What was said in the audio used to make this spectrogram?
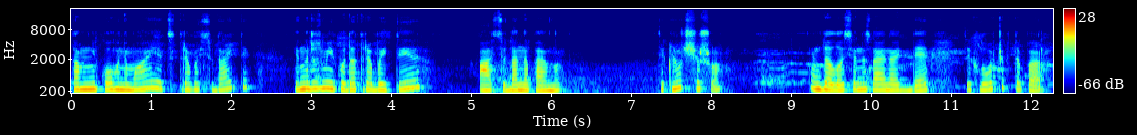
там нікого немає. Це треба сюди йти. Я не розумію, куди треба йти. А, сюди, напевно. Це ключ чи що? Вдалося, не знаю навіть де цей хлопчик тепер.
